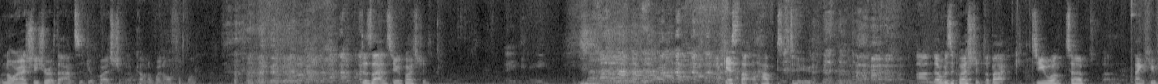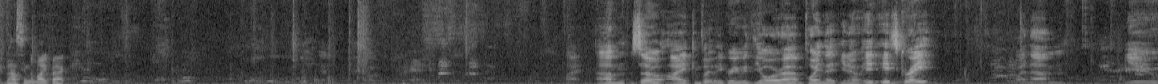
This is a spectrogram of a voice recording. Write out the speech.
I'm not actually sure if that answered your question. I kind of went off on one. Does that answer your question? I guess that'll have to do. Um, there was a question at the back. Do you want to? Uh, thank you for passing the mic back. Um, so I completely agree with your um, point that you know it is great when um, you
